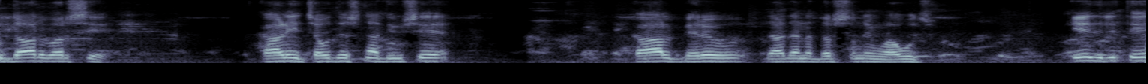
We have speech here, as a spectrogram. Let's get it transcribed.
ઉદાર દર વર્ષે કાળી ચૌદશના દિવસે કાલ ભૈરવ દાદાના દર્શને હું આવું છું. એ જ રીતે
